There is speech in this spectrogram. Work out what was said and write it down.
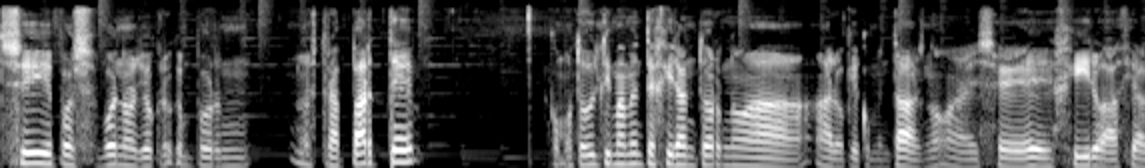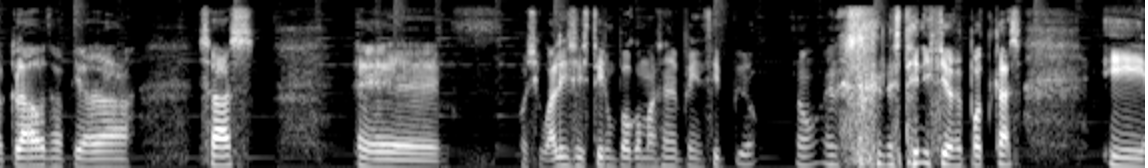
Sí, pues bueno, yo creo que por nuestra parte, como todo últimamente gira en torno a, a lo que comentabas, ¿no? a ese giro hacia cloud, hacia SaaS, pues igual insistir un poco más en el principio ¿no? en este inicio de podcast y,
